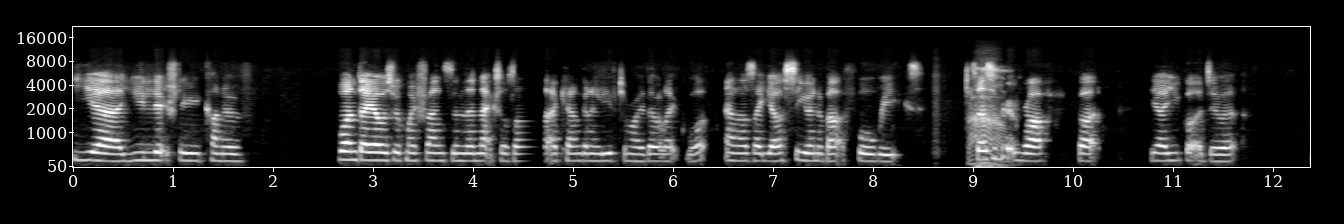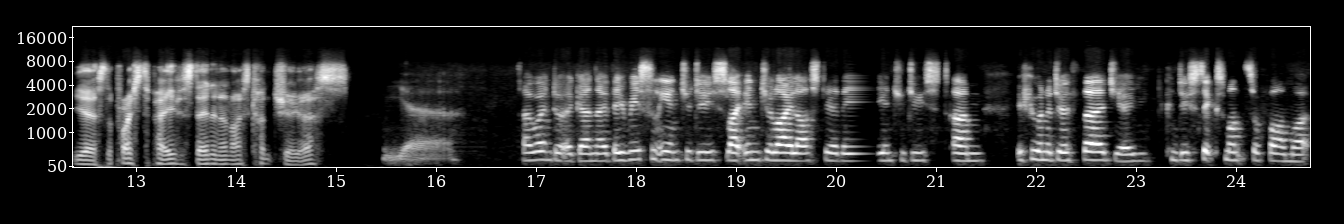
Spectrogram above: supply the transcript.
Yeah, you literally kind of. One day I was with my friends, and the next I was like, okay, I'm gonna leave tomorrow. They were like, what? And I was like, yeah, I'll see you in about four weeks. So it's a bit rough, but yeah, you've got to do it. Yeah, it's the price to pay for staying in a nice country, I guess. Yeah. I won't do it again though. They recently introduced, like in July last year, they introduced um if you want to do a third year, you can do six months of farm work.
